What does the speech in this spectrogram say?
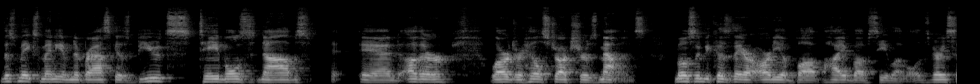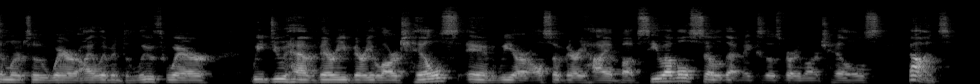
This makes many of Nebraska's buttes, tables, knobs, and other larger hill structures mountains, mostly because they are already above high above sea level. It's very similar to where I live in Duluth, where we do have very, very large hills, and we are also very high above sea level, so that makes those very large hills mountains.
